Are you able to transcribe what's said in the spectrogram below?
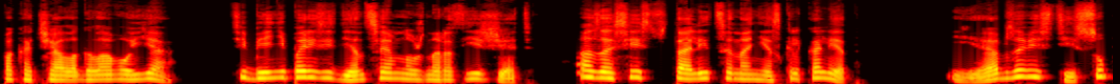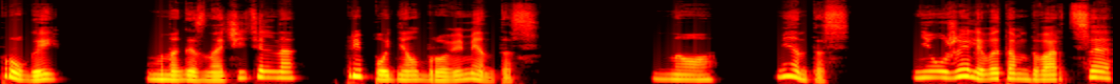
покачала головой я. Тебе не по резиденциям нужно разъезжать, а засесть в столице на несколько лет. И обзавестись супругой. Многозначительно приподнял брови Ментос. Но, Ментос, неужели в этом дворце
